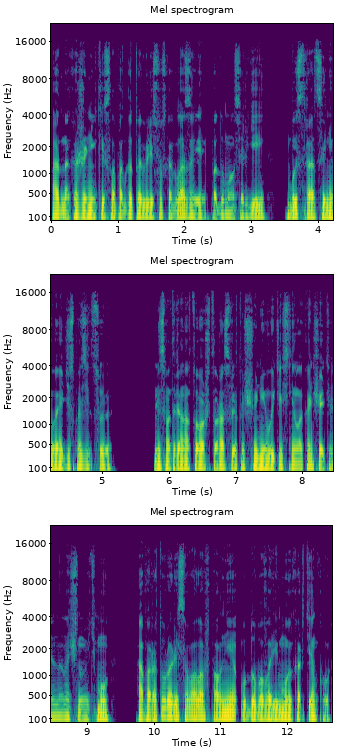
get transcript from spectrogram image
Однако же не кисло подготовились узкоглазые, подумал Сергей, быстро оценивая диспозицию. Несмотря на то, что рассвет еще не вытеснил окончательно ночную тьму, аппаратура рисовала вполне удобоваримую картинку,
